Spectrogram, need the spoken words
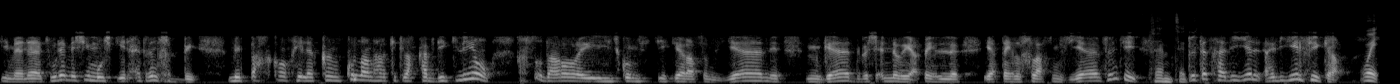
سيمانات ولا ماشي مشكل حيت غنخبي mais par contre إلا كان كل نهار كيتلاقى ب des clients خصو ضروري تكون مستيكي راسو مزيان مقاد باش أنه يعطيه ال... يعطيه الخلاص مزيان فهمتي؟ فهمتك. peut-être هذه هي هذه هي الفكرة. الفكرة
